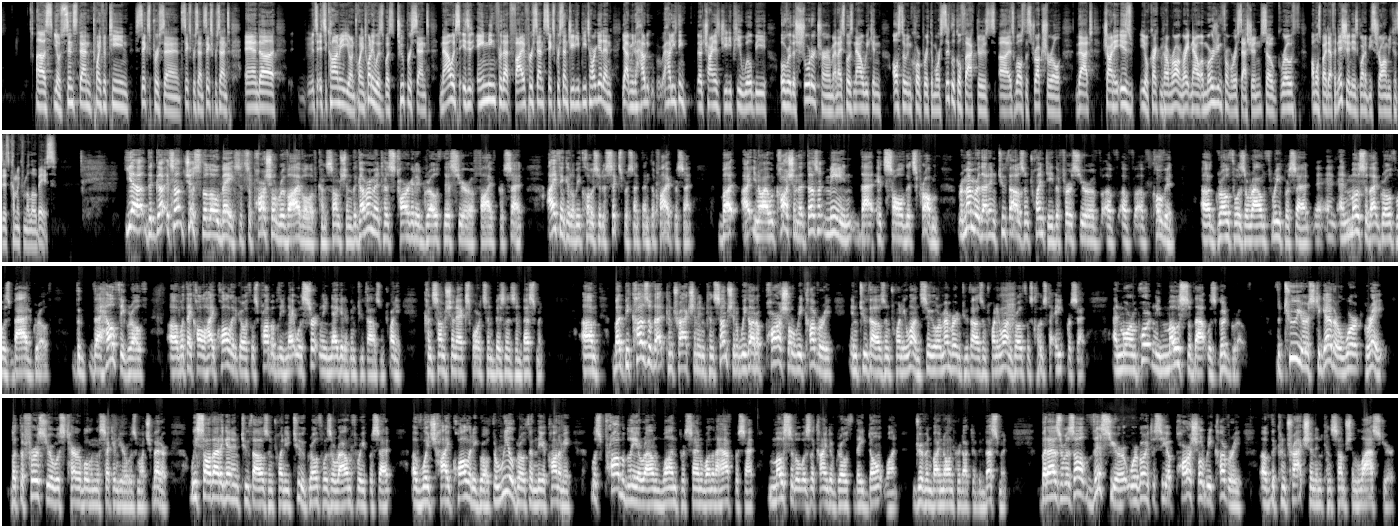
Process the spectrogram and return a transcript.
Uh, you know, since then, 2015, six percent, six percent, six percent, and uh, its its economy, you know, in 2020 was was two percent. Now it's is it aiming for that five percent, six percent GDP target? And yeah, I mean, how do how do you think China's GDP will be over the shorter term. And I suppose now we can also incorporate the more cyclical factors uh, as well as the structural that China is, you know, correct me if I'm wrong, right now emerging from a recession. So growth, almost by definition, is going to be strong because it's coming from a low base. Yeah, the it's not just the low base; it's a partial revival of consumption. The government has targeted growth this year of five percent. I think it'll be closer to six percent than to five percent. But I, you know, I would caution that doesn't mean that it solved its problem. Remember that in 2020, the first year of of of, of COVID, uh, growth was around three percent, and and most of that growth was bad growth. The the healthy growth uh, what they call high quality growth was probably ne- was certainly negative in 2020. Consumption, exports, and business investment. Um, but because of that contraction in consumption, we got a partial recovery in 2021. So you'll remember in 2021, growth was close to 8%. And more importantly, most of that was good growth. The two years together weren't great, but the first year was terrible and the second year was much better. We saw that again in 2022. Growth was around 3%, of which high quality growth, the real growth in the economy, was probably around 1%, 1.5%. Most of it was the kind of growth they don't want, driven by non productive investment. But as a result, this year, we're going to see a partial recovery of the contraction in consumption last year.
